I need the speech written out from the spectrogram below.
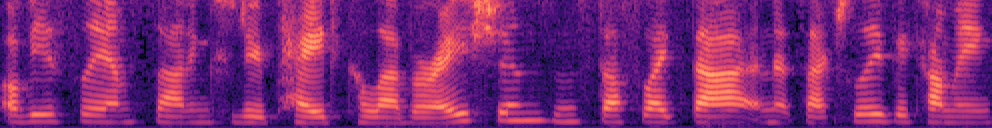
obviously I'm starting to do paid collaborations and stuff like that, and it's actually becoming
